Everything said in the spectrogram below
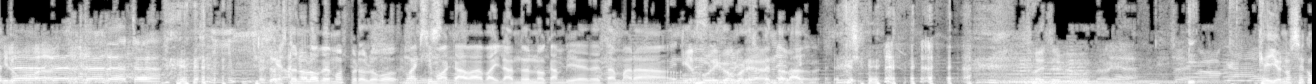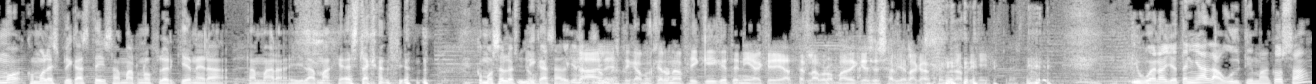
Y luego va-. Que esto no lo vemos, pero luego Máximo acaba bailando el No Cambié de Tamara. Y el público muy coreano. despendolado. Fue tremendo. Que yo no sé cómo, cómo le explicasteis a Mark Knopfler quién era Tamara y la magia de esta canción. ¿Cómo se lo explicas a alguien? Nada, le explicamos que era una friki que tenía que hacer la broma de que se sabía la canción de una friki. Y bueno, yo tenía la última cosa,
